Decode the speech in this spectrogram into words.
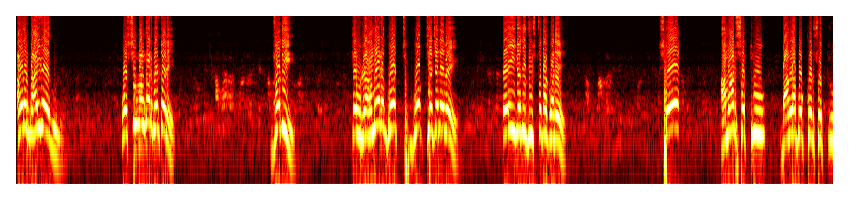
আমাদের বাইরে এগুলো। পশ্চিমবঙ্গের ভেতরে যদি কেউ রামের গোপ গোপ চেঁচে দেবে। এই যদি ধৃষ্টতা করে সে আমার শত্রু বাংলা পক্ষর শত্রু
